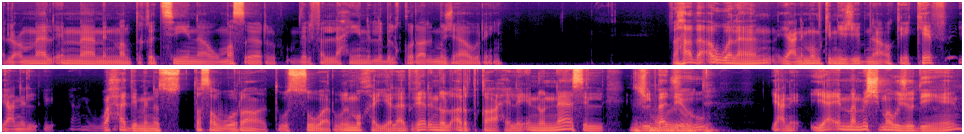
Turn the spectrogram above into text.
العمال إما من منطقة سينا ومصر من الفلاحين اللي بالقرى المجاورة. فهذا اولا يعني ممكن يجيبنا أوكي كيف يعني يعني واحدة من التصورات والصور والمخيلات غير إنه الأرض قاحلة إنه الناس البدو يعني يا إما مش موجودين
